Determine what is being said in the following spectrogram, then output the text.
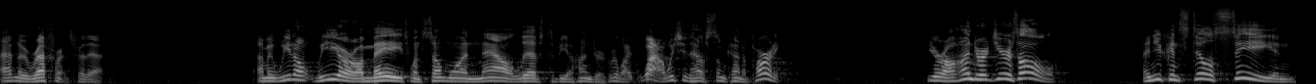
I have no reference for that. I mean, we don't. We are amazed when someone now lives to be 100. We're like, wow, we should have some kind of party. You're 100 years old, and you can still see and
